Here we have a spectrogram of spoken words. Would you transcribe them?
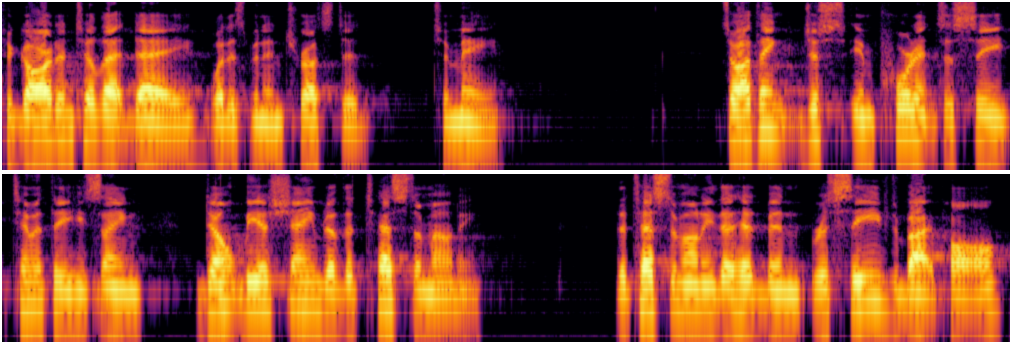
to guard until that day what has been entrusted to me. So I think just important to see Timothy, he's saying, don't be ashamed of the testimony the testimony that had been received by Paul,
